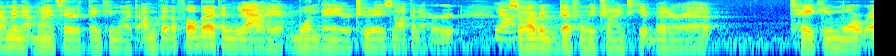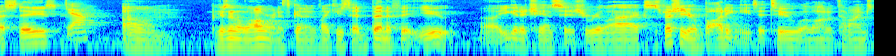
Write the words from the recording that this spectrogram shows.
I'm in that mindset of thinking like I'm gonna fall back. In Yeah. reality, one day or two days not gonna hurt. Yeah. So I've been definitely trying to get better at taking more rest days Yeah. um, because in the long run, it's gonna, like you said, benefit you. Uh, you get a chance to just relax, especially your body needs it too. A lot of times,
